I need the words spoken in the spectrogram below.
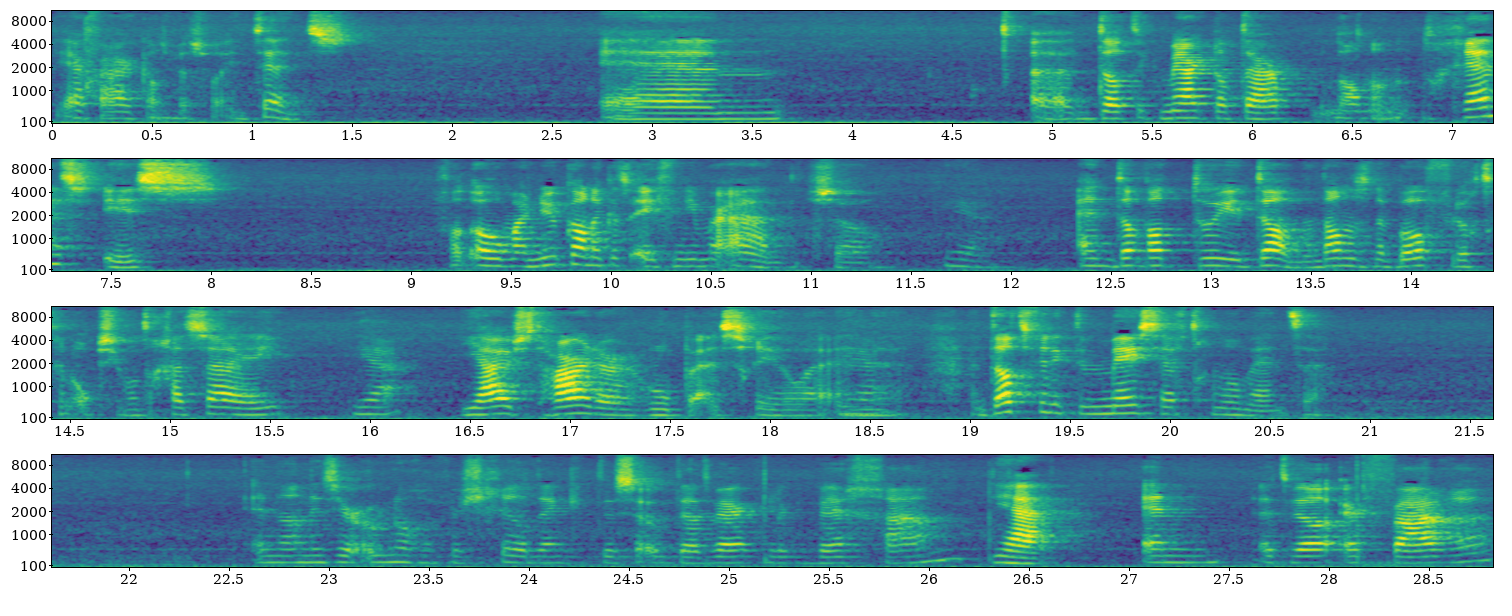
die ervaar ik als best wel intens. En eh, dat ik merk dat daar dan een grens is. Van, oh, maar nu kan ik het even niet meer aan, of zo. Ja. En dan, wat doe je dan? En dan is naar bovenvlucht geen optie, want dan gaat zij Ja. juist harder roepen en schreeuwen. En, Ja. eh, en dat vind ik de meest heftige momenten. En dan is er ook nog een verschil, denk ik, tussen ook daadwerkelijk weggaan Ja, en het wel ervaren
